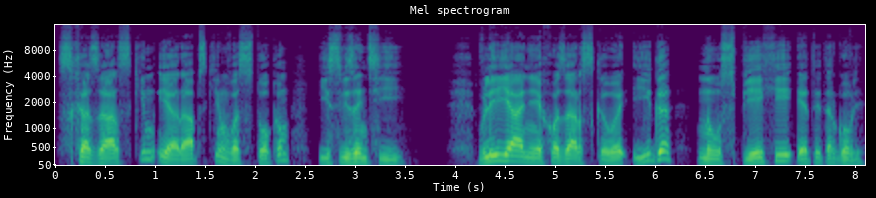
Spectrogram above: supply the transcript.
с хазарским и арабским Востоком и с Византией влияние хозарского ига на успехи этой торговли,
